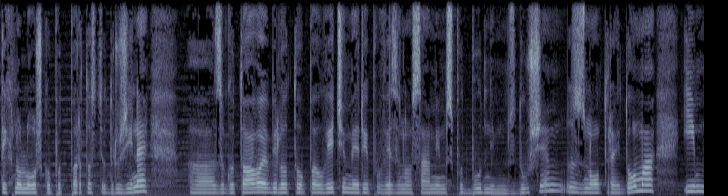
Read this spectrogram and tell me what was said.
tehnološko podprtostjo družine. Uh, zagotovo je bilo to pa v večji meri povezano s samim spodbudnim vzdušjem znotraj doma in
